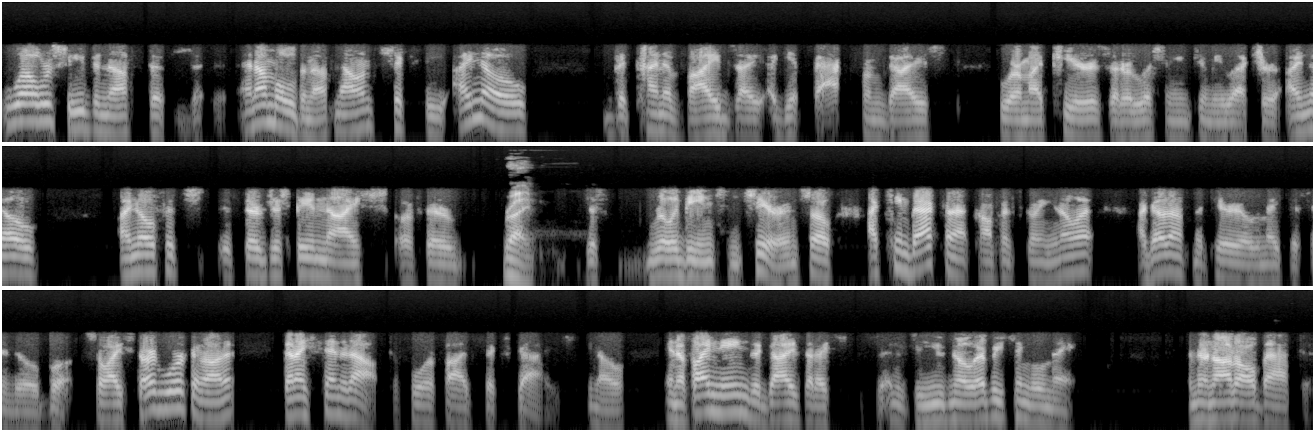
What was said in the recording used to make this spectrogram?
well received enough that, and I'm old enough now. I'm 60. I know the kind of vibes I, I get back from guys who are my peers that are listening to me lecture. I know I know if it's if they're just being nice or if they're Right. Just really being sincere. And so I came back from that conference going, you know what? I got enough material to make this into a book. So I started working on it. Then I send it out to four or five, six guys, you know. And if I name the guys that I sent it to, you know every single name. And they're not all Baptists.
